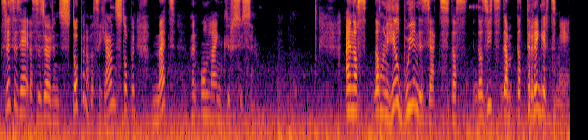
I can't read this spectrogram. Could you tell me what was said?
beslisten zij dat ze zouden stoppen, of dat ze gaan stoppen met hun online cursussen. En dat is, dat is een heel boeiende zet. Dat is, dat is iets dat, dat triggert mij.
